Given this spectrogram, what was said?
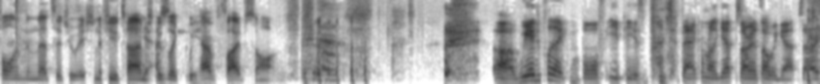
fallen in that situation a few times because like we have five songs. Uh, we had to play like both EPs front to back, and we're like, "Yep, sorry, that's all we got. Sorry."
